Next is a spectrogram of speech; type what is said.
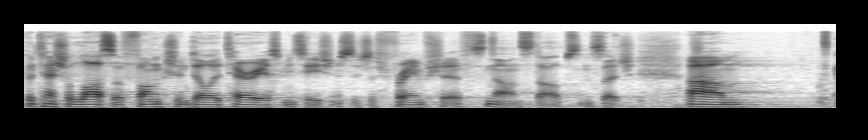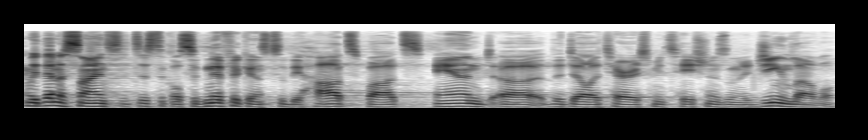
potential loss of function deleterious mutations, such as frame shifts, non-stops, and such. Um, we then assign statistical significance to the hotspots and uh, the deleterious mutations on the gene level.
